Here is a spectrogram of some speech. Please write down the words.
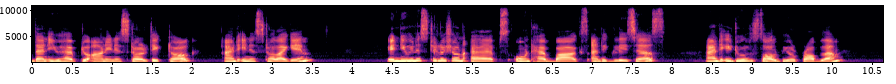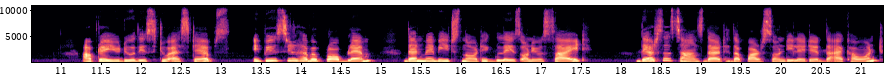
then you have to uninstall TikTok and install again. A new installation apps won't have bugs and glitches and it will solve your problem. After you do these two steps, if you still have a problem, then maybe it's not a glitch on your side. There's a chance that the person deleted the account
